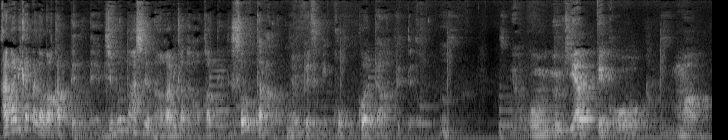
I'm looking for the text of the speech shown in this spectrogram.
上がり方が分かってるんで自分の足での上がり方が分かってるんで揃ったらもう別にこうこうやって上がってるけど、うん。こう向き合ってこうま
